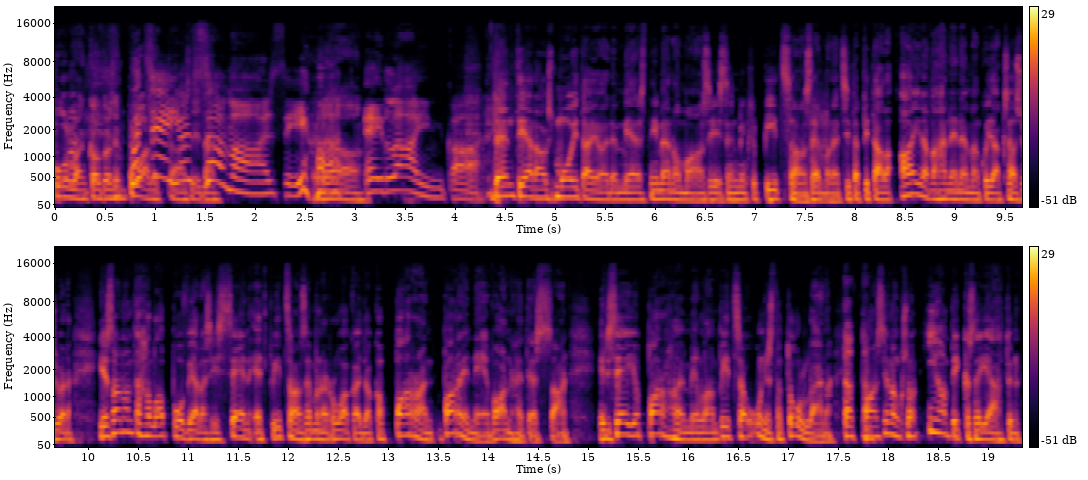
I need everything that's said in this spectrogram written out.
pullan kokoisen Mutta se puolikkaan ei ole sama asia. Joo. Ei lainkaan. En tiedä, onko muita, joiden mielestä nimenomaan siis esimerkiksi pizza on semmoinen, että sitä pitää olla aina vähän enemmän kuin jaksaa syödä. Ja sanon tähän loppuun vielä siis sen, että pizza on semmoinen ruoka, joka paran, parenee vanhetessaan. Eli se ei ole parhaimmillaan pizza uunista tulleena, Totta. vaan silloin kun se on ihan pikkasen jäähtynyt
